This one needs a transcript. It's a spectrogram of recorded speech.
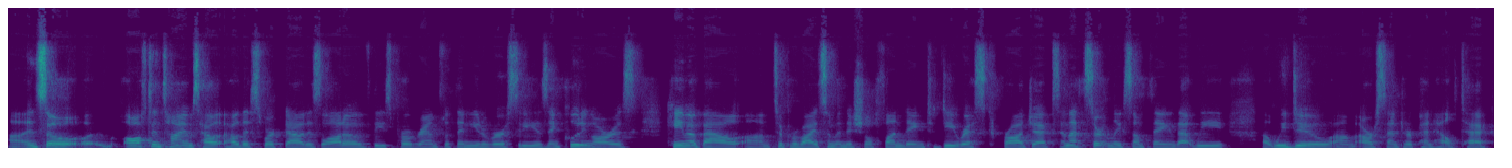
Uh, and so, uh, oftentimes, how, how this worked out is a lot of these programs within universities, including ours, came about um, to provide some initial funding to de risk projects. And that's certainly something that we, uh, we do, um, our center, Penn Health Tech.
